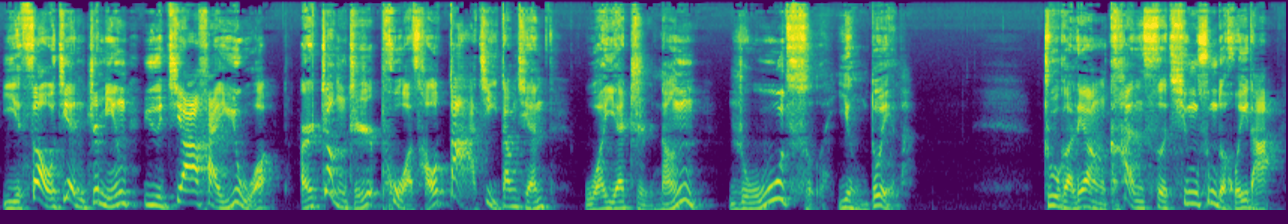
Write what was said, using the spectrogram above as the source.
以造舰之名欲加害于我，而正值破曹大计当前，我也只能如此应对了。诸葛亮看似轻松的回答，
